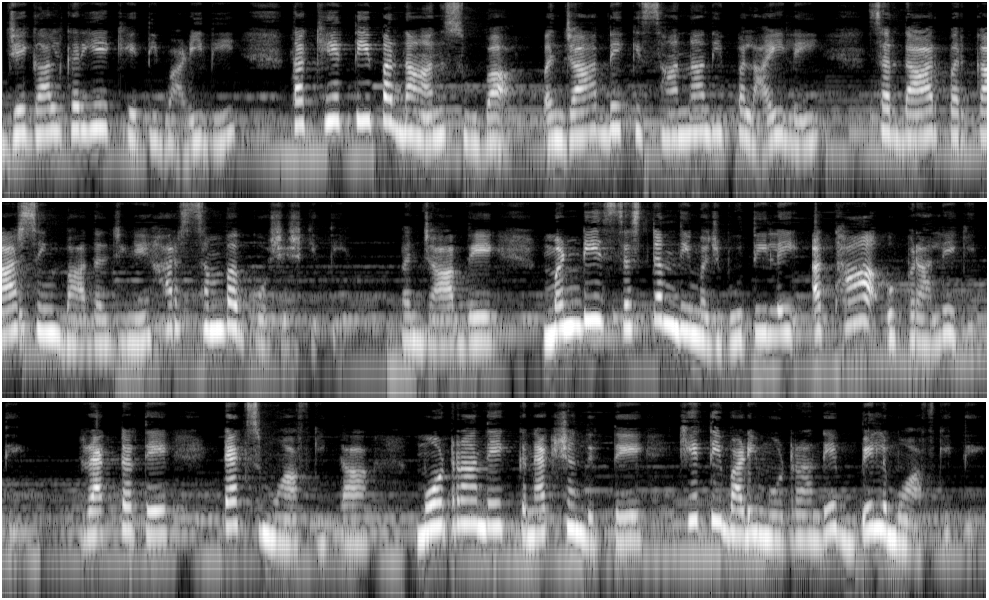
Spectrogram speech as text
ਜੇ ਗੱਲ ਕਰੀਏ ਖੇਤੀਬਾੜੀ ਦੀ, ਤਾਂ ਖੇਤੀ ਪ੍ਰਧਾਨ ਸੂਬਾ ਪੰਜਾਬ ਦੇ ਕਿਸਾਨਾਂ ਦੀ ਭਲਾਈ ਲਈ ਸਰਦਾਰ ਪ੍ਰਕਾਸ਼ ਸਿੰਘ ਬਾਦਲ ਜੀ ਨੇ ਹਰ ਸੰਭਵ ਕੋਸ਼ਿਸ਼ ਕੀਤੀ। ਪੰਜਾਬ ਦੇ ਮੰਡੀ ਸਿਸਟਮ ਦੀ ਮਜ਼ਬੂਤੀ ਲਈ ਅਥਾ ਉਪਰਾਲੇ ਕੀਤੇ। ਟਰੈਕਟਰ ਤੇ ਟੈਕਸ ਮੁਆਫ ਕੀਤਾ, ਮੋਟਰਾਂ ਦੇ ਕਨੈਕਸ਼ਨ ਦਿੱਤੇ, ਖੇਤੀਬਾੜੀ ਮੋਟਰਾਂ ਦੇ ਬਿੱਲ ਮੁਆਫ ਕੀਤੇ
